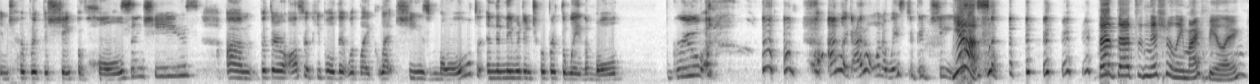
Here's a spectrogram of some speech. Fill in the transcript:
interpret the shape of holes in cheese um, but there are also people that would like let cheese mold and then they would interpret the way the mold grew. I'm like i don't want to waste a good cheese. Yeah. That that's initially my feeling.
